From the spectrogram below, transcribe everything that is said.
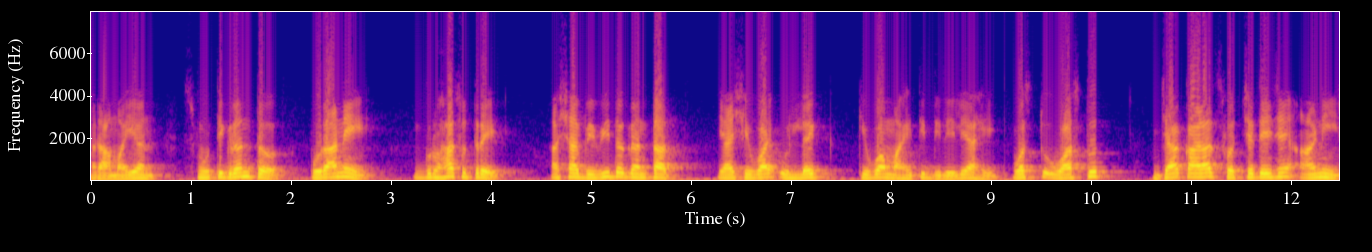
रामायण स्मृतिग्रंथ पुराणे गृहासूत्रे अशा विविध ग्रंथात याशिवाय उल्लेख किंवा माहिती दिलेली आहे. वस्तू वास्तूत ज्या काळात स्वच्छतेचे आणि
